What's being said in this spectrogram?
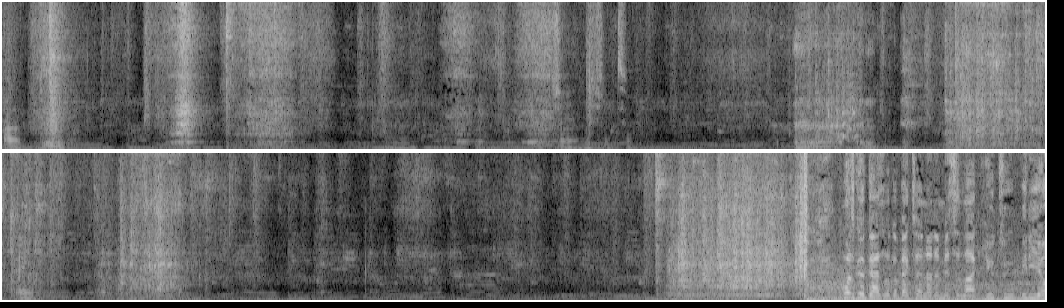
Five, three. Into. Dang. What's good, guys? Welcome back to another Mr. Lock YouTube video.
